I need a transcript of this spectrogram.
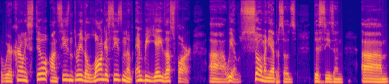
But we are currently still on season three, the longest season of NB-YAY thus far. Uh, we have so many episodes this season. Um,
